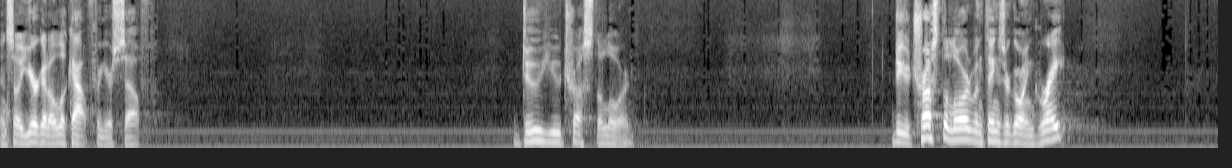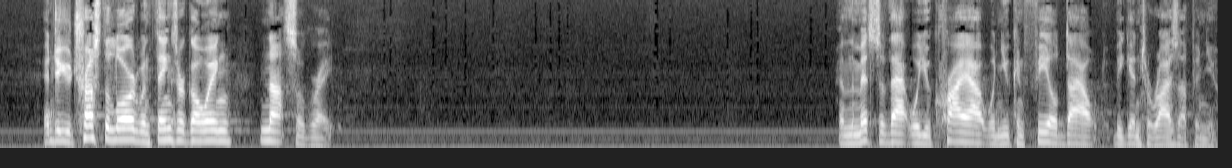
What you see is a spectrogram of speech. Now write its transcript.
And so you're going to look out for yourself. Do you trust the Lord? Do you trust the Lord when things are going great? And do you trust the Lord when things are going not so great? In the midst of that, will you cry out when you can feel doubt begin to rise up in you?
